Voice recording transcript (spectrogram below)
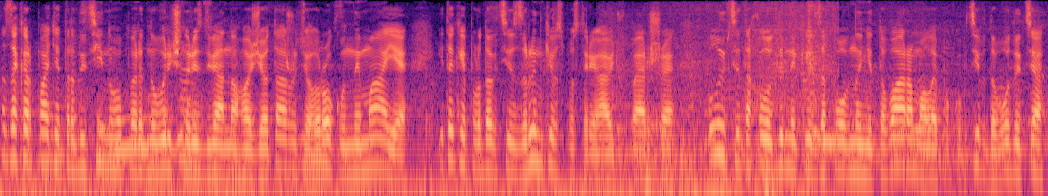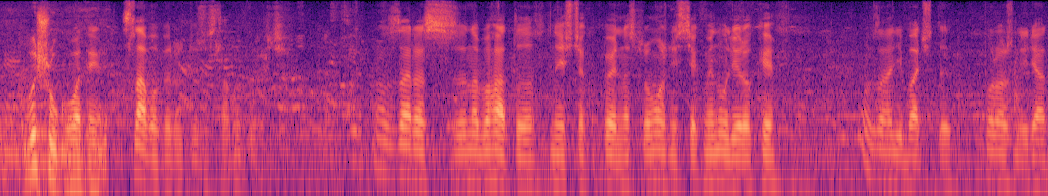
На Закарпатті традиційного передноворічно-різдвяного ажіотажу цього року немає, і таки продавці з ринків спостерігають вперше. Полиці та холодильники заповнені товаром, але покупців доводиться вишукувати. Слабо беруть, дуже слабо беруть. Ну, зараз набагато нижча купельна спроможність, як минулі роки. Ну, взагалі, бачите, порожній ряд.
